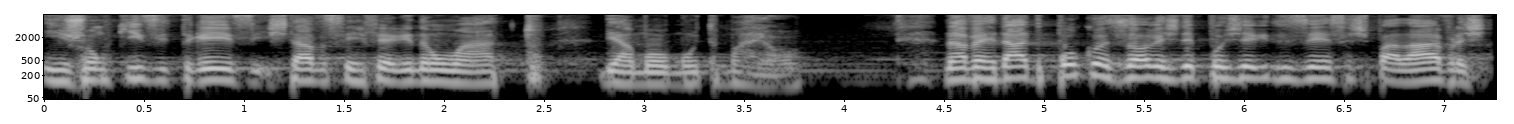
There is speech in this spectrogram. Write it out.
em João 15, 13, estava se referindo a um ato de amor muito maior. Na verdade, poucas horas depois de ele dizer essas palavras,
